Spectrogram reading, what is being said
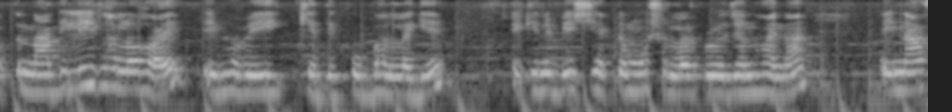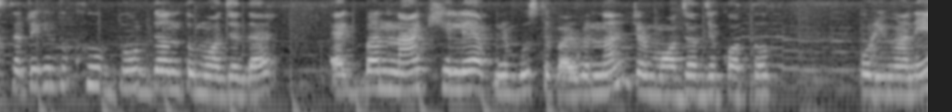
অত না দিলেই ভালো হয় এইভাবেই খেতে খুব ভালো লাগে। এখানে বেশি একটা মশলার প্রয়োজন হয় না। এই নাস্তাটা কিন্তু খুব দুর্দান্ত, মজাদার। একবার না খেলে আপনি বুঝতে পারবেন না এটার মজা যে কত পরিমাণে।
